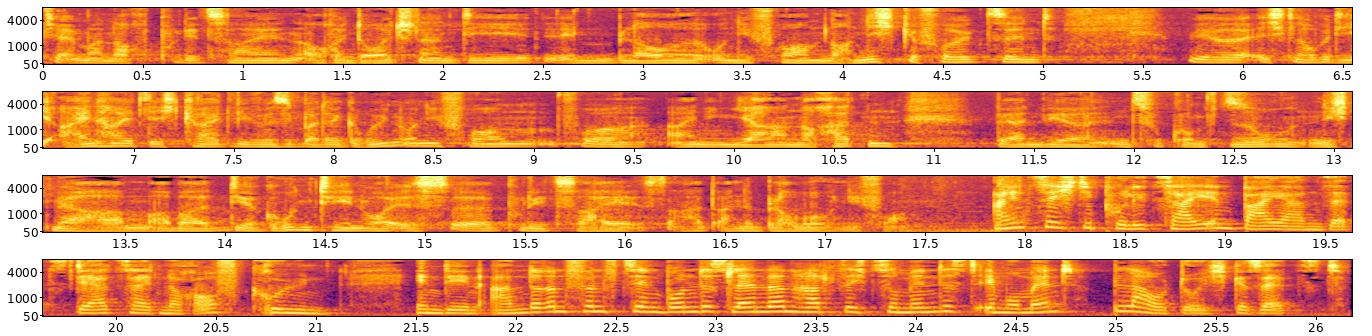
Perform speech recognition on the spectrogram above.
Es ja immer noch Polizeien, auch in Deutschland, die dem blaue Uniform noch nicht gefolgt sind. Wir, ich glaube, die Einheitlichkeit, wie wir sie bei der grünen Uniform vor einigen Jahren noch hatten, werden wir in Zukunft so nicht mehr haben. Aber der Grundtenor ist, äh, Polizei ist, hat eine blaue Uniform. Einzig die Polizei in Bayern setzt derzeit noch auf Grün. In den anderen 15 Bundesländern hat sich zumindest im Moment Blau durchgesetzt.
